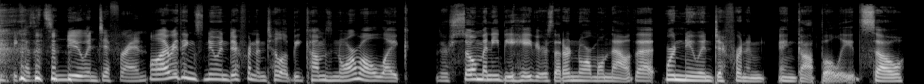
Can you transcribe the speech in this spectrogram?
because it's new and different. Well, everything's new and different until it becomes normal. Like there's so many behaviors that are normal now that were new and different and, and got bullied. So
